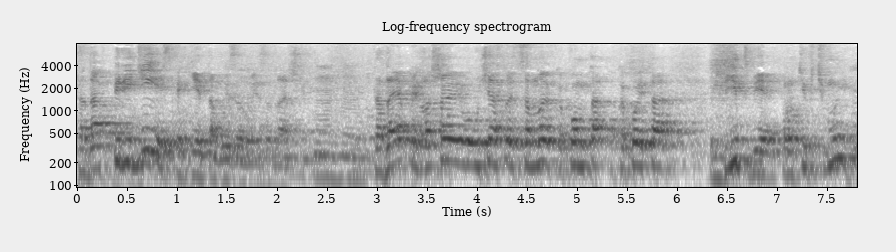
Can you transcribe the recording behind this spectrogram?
тогда впереди есть какие-то вызовы и задачи. Тогда я приглашаю его участвовать со мной в, каком-то, в какой-то битве против тьмы.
